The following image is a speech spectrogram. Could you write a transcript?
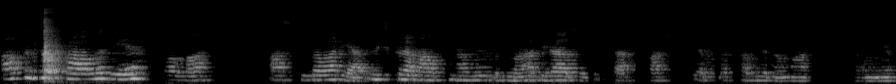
Altın çok pahalı diye valla aslında var ya 3 gram altın alıyordum daha birazcık da başlık yanında kalıyordu ama kalmıyor.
